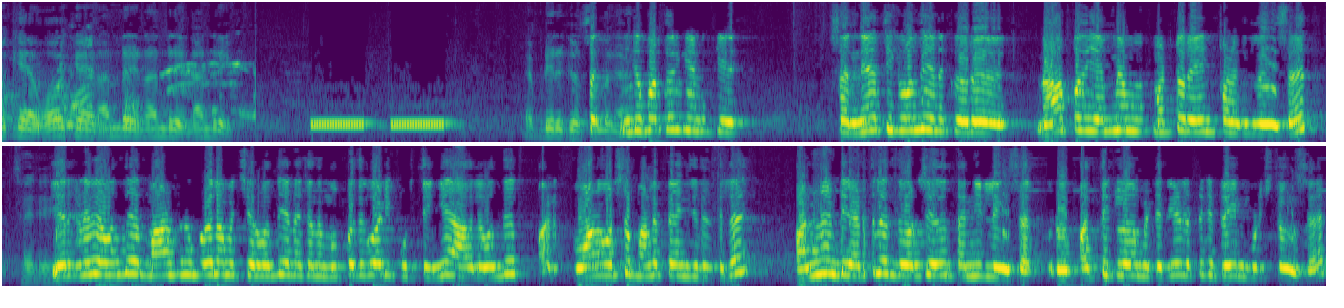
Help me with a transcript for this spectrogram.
ஓகே ஓகே நன்றி நன்றி நன்றி. எப்படி இருக்கு சொல்லுங்க. இங்க பொறுத்த வரைக்கும் எனக்கு சார் நேத்திக்கு வந்து எனக்கு ஒரு நாற்பது எம்எம் மட்டும் ரெயின் பழகுது சார் சரி. ஏற்கனவே வந்து மாண்பு முதலமைச்சர் வந்து எனக்கு அந்த முப்பது கோடி கொடுத்தீங்க. அதுல வந்து போன வருஷம் மழை பெஞ்சதுல பன்னெண்டு இடத்துல இந்த வருஷம் எதுவும் தண்ணி இல்லைங்க சார் ஒரு பத்து கிலோமீட்டர் நீளத்துக்கு ட்ரெயின் முடிச்சிட்டோங்க சார்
